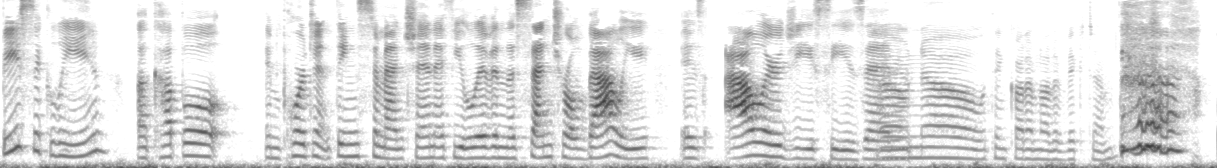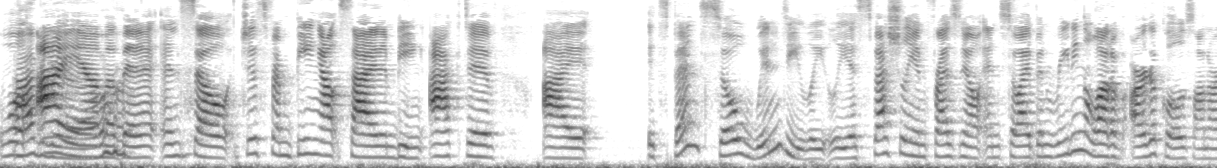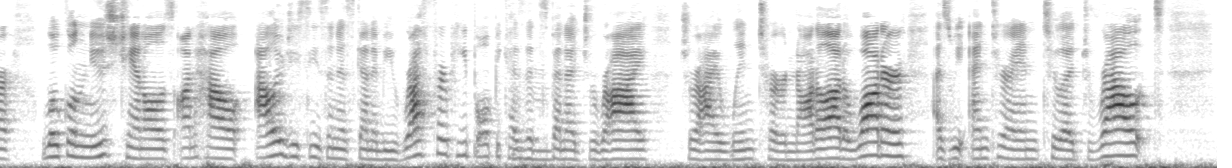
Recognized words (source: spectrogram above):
basically a couple important things to mention if you live in the Central Valley is allergy season. Oh no! Thank God I'm not a victim. Well, I am a bit. And so just from being outside and being active, I it's been so windy lately, especially in Fresno, and so I've been reading a lot of articles on our local news channels on how allergy season is going to be rough for people because it's mm-hmm. been a dry dry winter, not a lot of water as we enter into a drought.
